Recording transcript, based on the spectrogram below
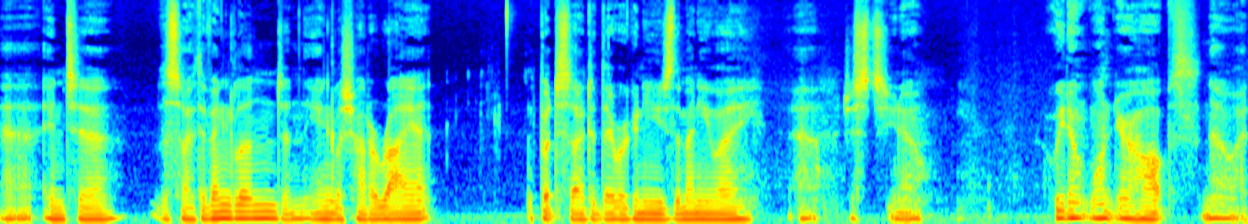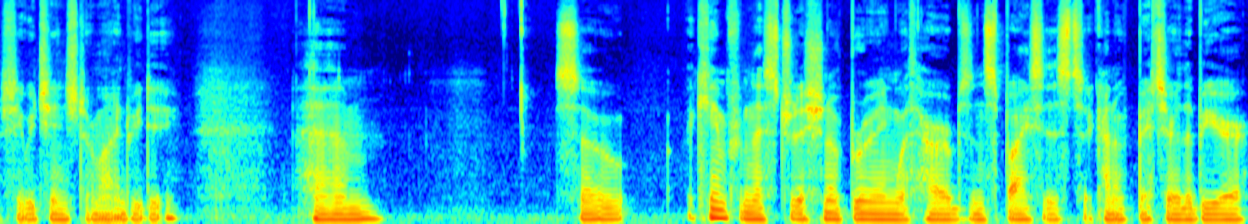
uh, into the south of England. And the English had a riot, but decided they were going to use them anyway. Uh, just, you know, we don't want your hops. No, actually, we changed our mind, we do. Um, so it came from this tradition of brewing with herbs and spices to kind of bitter the beer,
